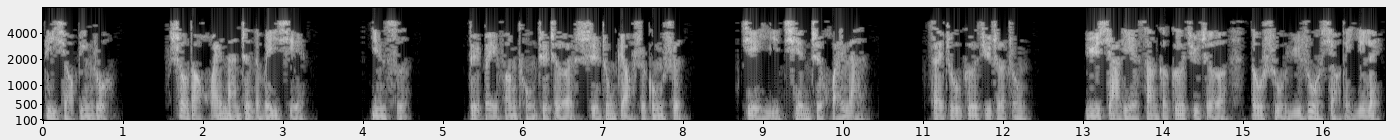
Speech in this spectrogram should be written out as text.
地小兵弱，受到淮南镇的威胁，因此对北方统治者始终表示恭顺，借以牵制淮南。在诸割据者中，与下列三个割据者都属于弱小的一类。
